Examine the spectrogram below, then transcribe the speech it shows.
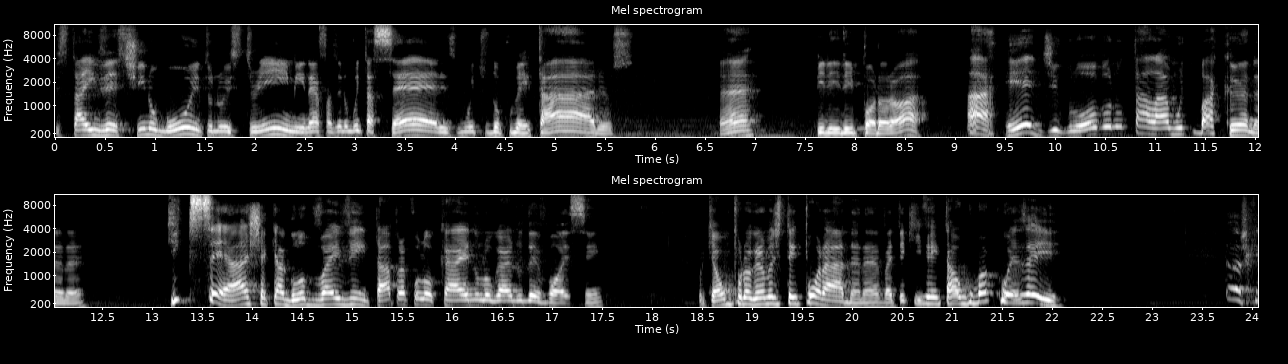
está investindo muito no streaming, né? Fazendo muitas séries, muitos documentários, né? Piriri pororó. A rede Globo não está lá muito bacana, né? Que você acha que a Globo vai inventar para colocar aí no lugar do The Voice, hein? Porque é um programa de temporada, né? Vai ter que inventar alguma coisa aí. Eu acho que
